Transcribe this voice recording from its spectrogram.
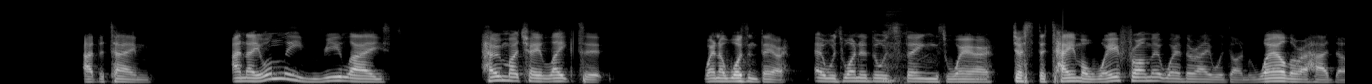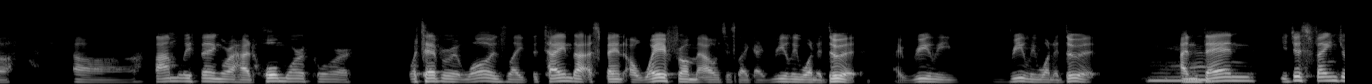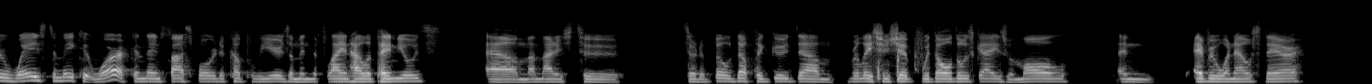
at the time. And I only realized how much I liked it when I wasn't there. It was one of those things where just the time away from it, whether I was unwell or I had a, a family thing or I had homework or whatever it was, like the time that I spent away from it, I was just like, I really want to do it. I really, really want to do it. And then you just find your ways to make it work. And then fast forward a couple of years, I'm in the Flying Jalapenos. Um, I managed to sort of build up a good um, relationship with all those guys, with Maul and everyone else there.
